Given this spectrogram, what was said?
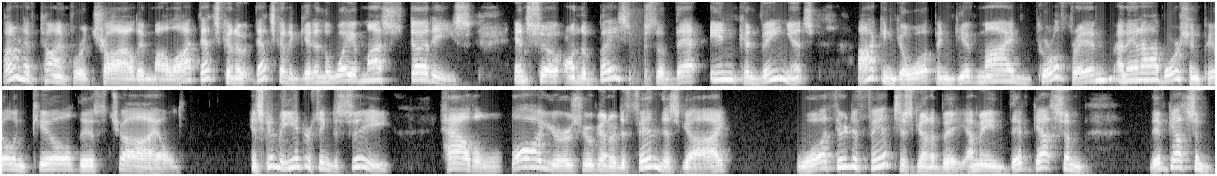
I don't have time for a child in my life. That's gonna that's gonna get in the way of my studies. And so, on the basis of that inconvenience, I can go up and give my girlfriend an anti-abortion pill and kill this child. It's going to be interesting to see how the lawyers who are going to defend this guy, what their defense is going to be. I mean, they've got some, they've got some,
